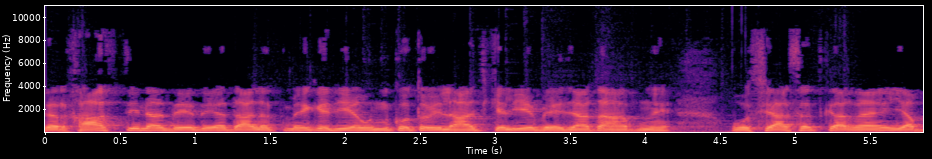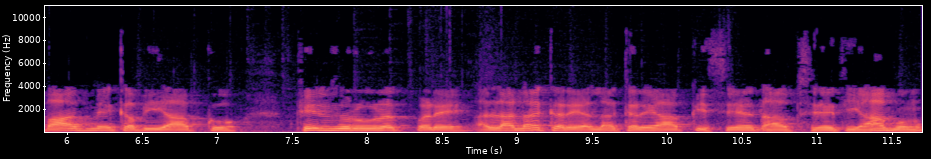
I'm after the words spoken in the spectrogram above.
درخواست ہی نہ دے دے عدالت میں کہ جی ان کو تو علاج کے لیے بھیجا تھا آپ نے، وہ سیاست کر رہے ہیں یا بعد میں کبھی آپ کو پھر ضرورت پڑے، اللہ نہ کرے، اللہ کرے آپ کی صحت، آپ صحت یاب ہوں،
